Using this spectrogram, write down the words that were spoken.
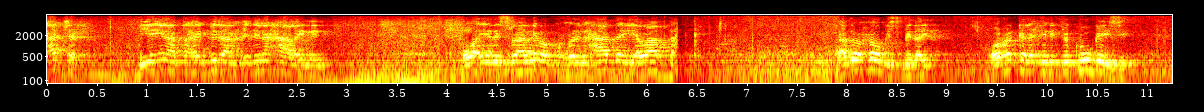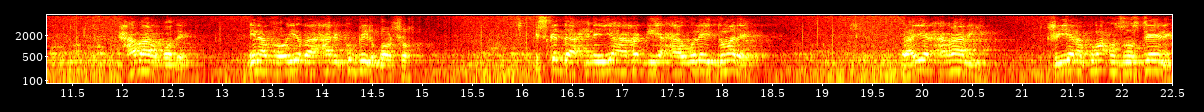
xajar iyo inaad tahay bidaan cidina xaalaynin. Oo ayan islaamnima ku xulin xaadda iyo laabta. Adoo xoog isbiday oo rag kale xinife kuu geysi xabaal qode inaad hooyadaa xari ku biirqoosho iska daa xiniiyaha rag iyo xaawaley dumare raayeer xaraani riyana kuma xusuusteene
